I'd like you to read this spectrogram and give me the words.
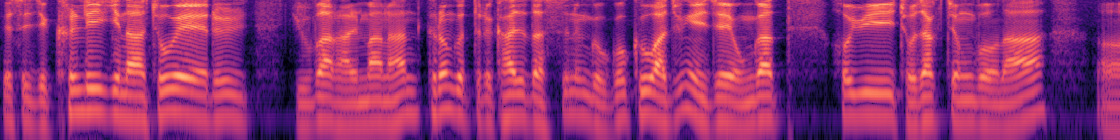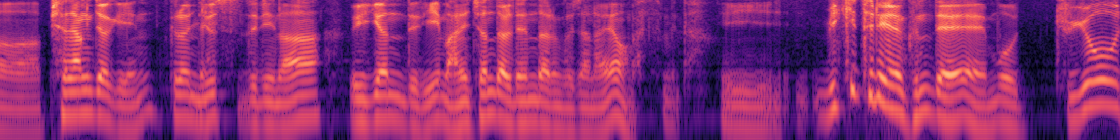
그래서 이제 클릭이나 조회를 유발할 만한 그런 것들을 가져다 쓰는 거고 그 와중에 이제 온갖 허위 조작 정보나 어 편향적인 그런 네. 뉴스들이나 의견들이 많이 전달된다는 거잖아요. 맞습니다. 이 미키트리는 근데 뭐 주요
